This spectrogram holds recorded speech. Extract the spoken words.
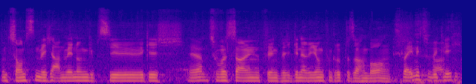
Und sonst, welche Anwendungen gibt es, die wirklich Ja. Zufallszahlen für irgendwelche Generierung von Kryptosachen brauchen? Das war eh nicht so wirklich.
